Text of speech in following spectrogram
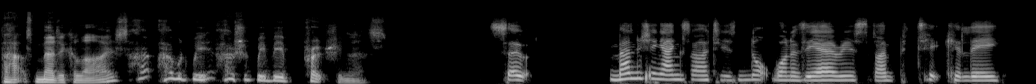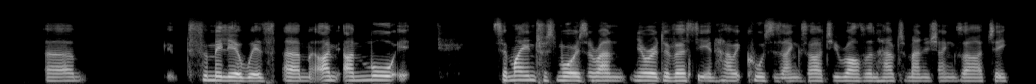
perhaps medicalized how, how would we how should we be approaching this so managing anxiety is not one of the areas that i'm particularly um, familiar with um, I'm, I'm more so my interest more is around neurodiversity and how it causes anxiety rather than how to manage anxiety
